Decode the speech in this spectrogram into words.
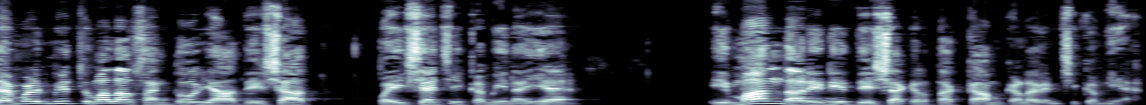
त्यामुळे मी तुम्हाला सांगतो या देशात पैशाची कमी नाही आहे इमानदारीने देशाकरता काम करणाऱ्यांची कमी आहे.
